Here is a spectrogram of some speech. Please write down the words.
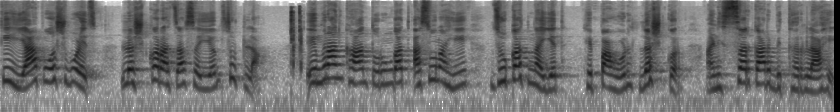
की या पोस्टमुळेच लष्कराचा संयम सुटला. इम्रान खान तुरुंगात असूनही झुकत नाहीयेत हे पाहून लष्कर आणि सरकार बिथरलं आहे.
